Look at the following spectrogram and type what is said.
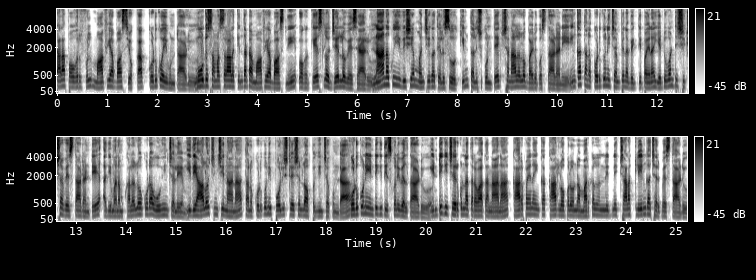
చాలా పవర్ఫుల్ మాఫియా బాస్ యొక్క కొడుకు అయి ఉంటాడు. మూడు సంవత్సరాల కిందట మాఫియా బాస్ని ఒక కేసులో జైల్లో వేశారు. నాన్నకు ఈ విషయం మంచిగా తెలుసు. కిమ్ తలుచుకుంటే క్షణాలలో బయటకొస్తాడని. ఇంకా తన కొడుకుని చంపిన వ్యక్తి పైన ఎటువంటి శిక్ష వేస్తాడంటే అది మనం కలలో కూడా ఊహించలేం. ఇది ఆలోచించి నానా తన కొడుకుని పోలీస్ స్టేషన్లో అప్పగించకుండా కొడుకుని ఇంటికి తీసుకుని వెళ్తాడు. ఇంటికి చేరుకున్న తర్వాత నాన్న కార్ పైన ఇంకా కార్ లోపల ఉన్న మరకలన్నింటినీ చాలా క్లీన్గా చెరిపేస్తాడు.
